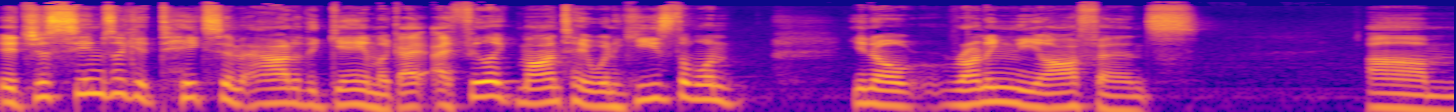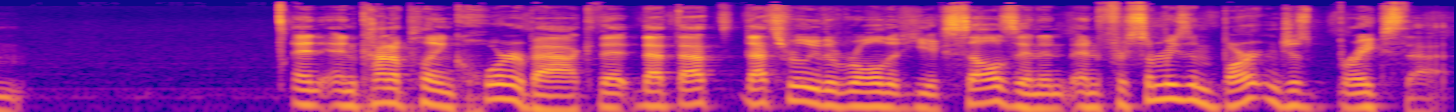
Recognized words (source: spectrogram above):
it just seems like it takes him out of the game. Like I, I feel like Monte, when he's the one, you know, running the offense, um, and and kind of playing quarterback, that that that that's really the role that he excels in. And, and for some reason, Barton just breaks that.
